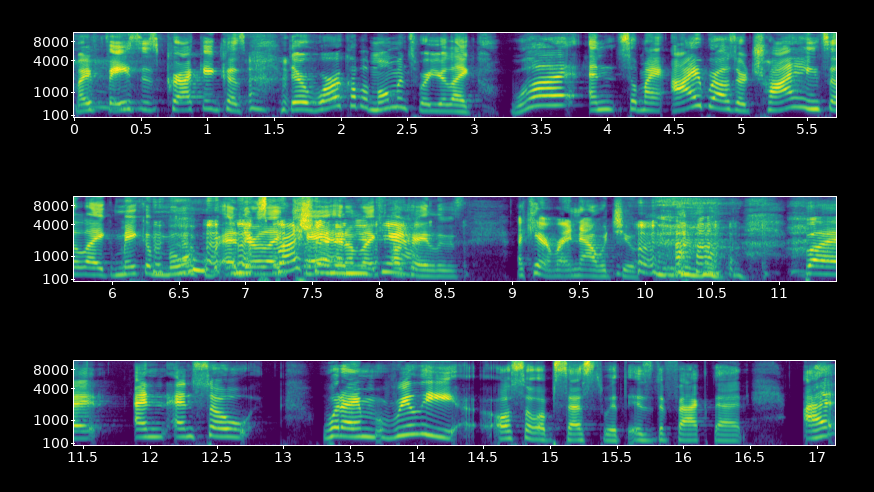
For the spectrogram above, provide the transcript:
my face is cracking because there were a couple moments where you're like what, and so my eyebrows are trying to like make a move, and they're like can't, and I'm like can't. okay, Luz I can't right now with you. but and and so what I'm really also obsessed with is the fact that I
